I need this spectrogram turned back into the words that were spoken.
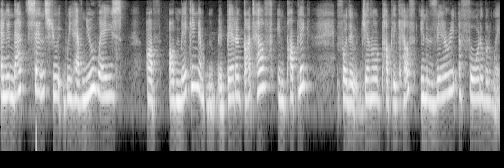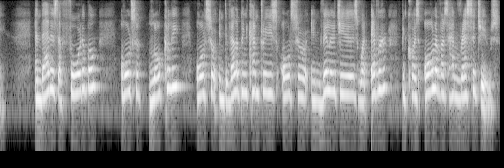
and in that sense, you, we have new ways of of making a, a better gut health in public for the general public health in a very affordable way, and that is affordable also locally, also in developing countries, also in villages, whatever, because all of us have residues.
